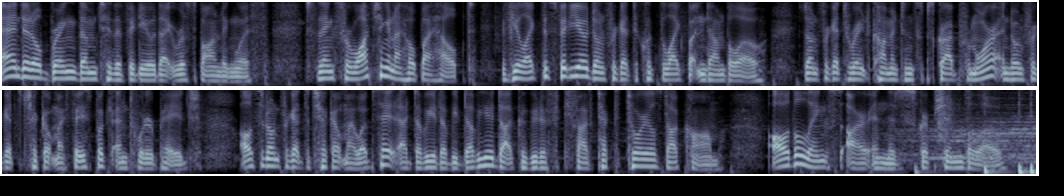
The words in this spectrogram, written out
and it'll bring them to the video that you're responding with. So thanks for watching and I hope I helped. If you like this video, don't forget to click the like button down below. Don't forget to rate, comment, and subscribe for more, and don't forget to check out my Facebook and Twitter page. Also, don't forget to check out my website at www.goguda55techtutorials.com. All the links are in the description below.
